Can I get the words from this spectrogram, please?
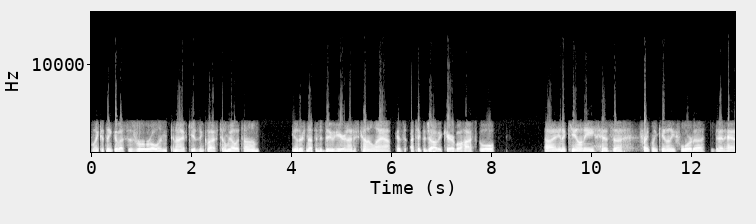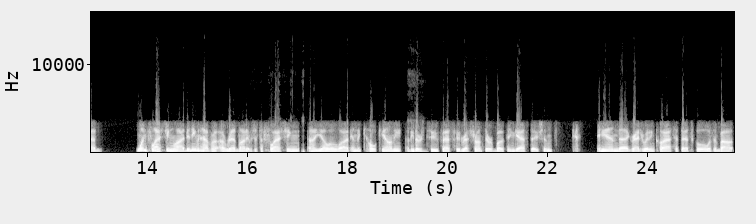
like to think of us as rural, and and I have kids in class tell me all the time, you know, there's nothing to do here, and I just kind of laugh because I took the job at Carrabelle High School uh, in a county as uh, Franklin County, Florida, that had one flashing light. Didn't even have a, a red light. It was just a flashing uh, yellow light in the whole county. I think there was two fast food restaurants. They were both in gas stations. And uh, graduating class at that school was about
